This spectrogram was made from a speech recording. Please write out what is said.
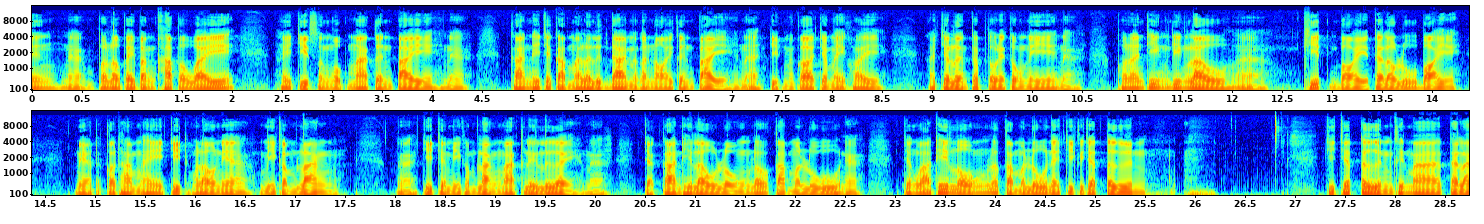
นึงนะเพราะเราไปบังคับเอาไว้ให้จิตสงบมากเกินไปนะ การที่จะกลับมาระลึกได้มันก็น้อยเกินไปนะจิตมันก็จะไม่ค่อยเจริญเติบโตในตรงนี้นะเพราะฉะนั้นยิ่งยิ่งเราคิดบ่อยแต่เรารู้บ่อยเนี่ยก็ทำให้จิตของเราเนี่ยมีกำลังนะจิตจะมีกำลังมากขึ้นเรื่อยๆนะจากการที่เราหลงแล้วกลับมารู้เนี่ยจังหวะที่หลงแล้วกลับมารู้เนี่ยจิตก็จะตื่น จิตจะตื่นขึ้นมาแต่ละ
